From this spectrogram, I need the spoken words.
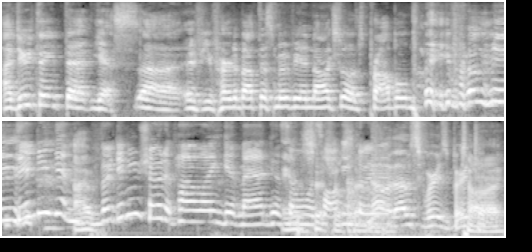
I do think that yes. Uh, if you've heard about this movie in Knoxville, it's probably from me. Didn't you get, I've- but didn't you show it at Pilot and get mad because someone was talking Center. through No, it? that was for his birthday. Todd.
